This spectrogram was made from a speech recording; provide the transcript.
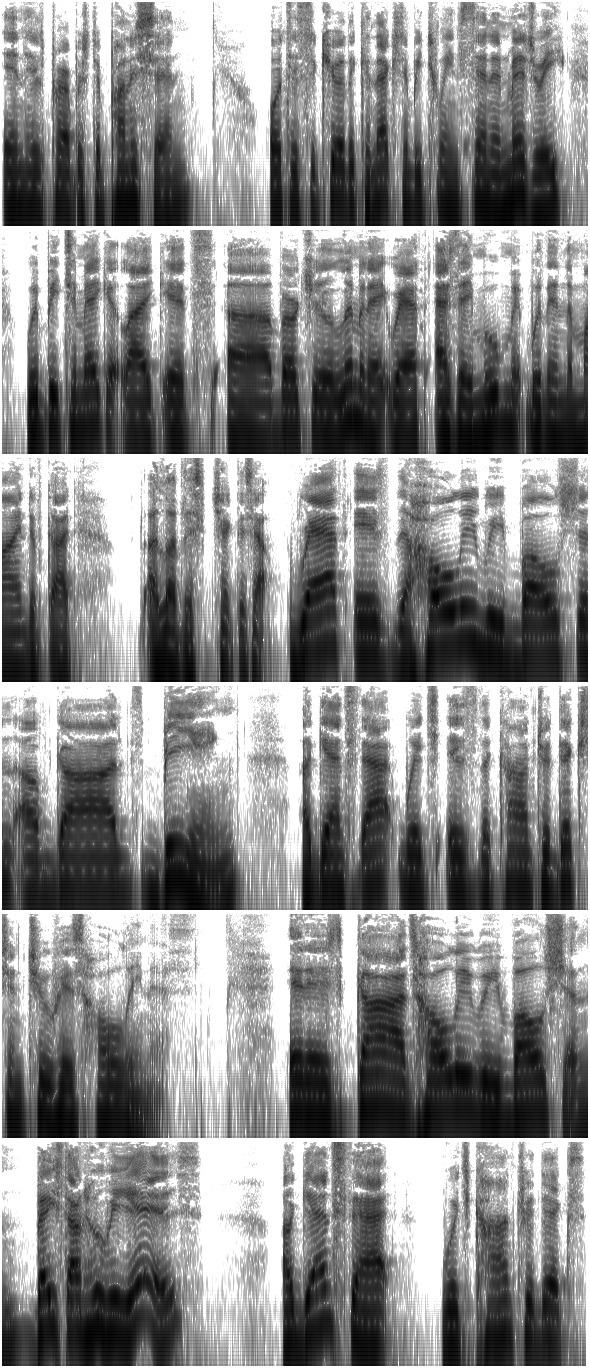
in his purpose to punish sin or to secure the connection between sin and misery would be to make it like it's uh, virtually eliminate wrath as a movement within the mind of God. I love this. Check this out. Wrath is the holy revulsion of God's being against that which is the contradiction to his holiness. It is God's holy revulsion based on who he is against that which contradicts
